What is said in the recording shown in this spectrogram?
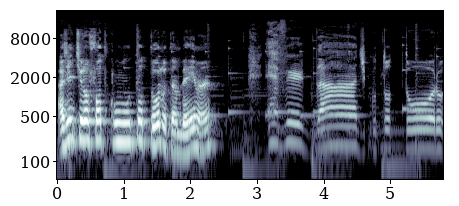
A gente tirou foto com o Totoro também, né? É verdade, com o Totoro.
